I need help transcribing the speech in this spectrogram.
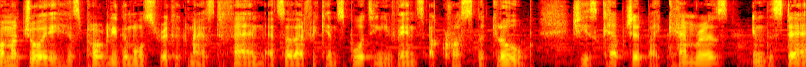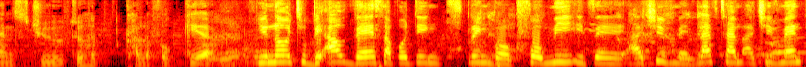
Mama Joy is probably the most recognized fan at South African sporting events across the globe. She is captured by cameras in the stands due to her colorful gear. You know, to be out there supporting Springbok, for me, it's a achievement, lifetime achievement.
